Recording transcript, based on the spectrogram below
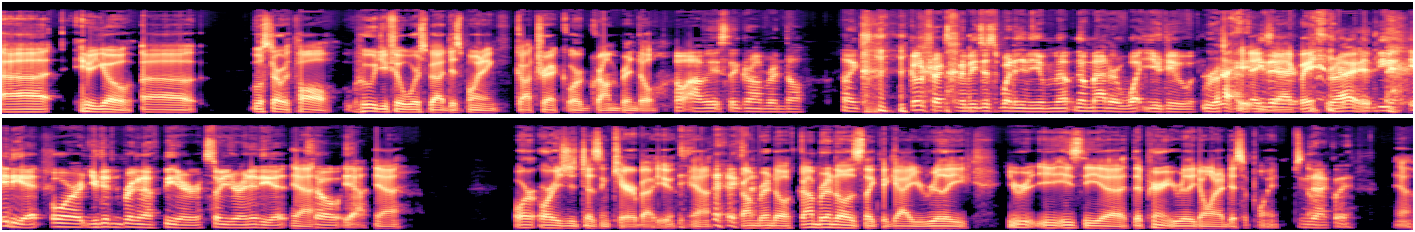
Uh, here you go. Uh, we'll start with Paul. Who would you feel worse about disappointing, Gotrek or Grombrindal? Oh, obviously Grombrindal. Like Gotrek's going to be just winning you no no matter what you do. Right. Either- exactly. You're Right. be an idiot, or you didn't bring enough beer, so you're an idiot. Yeah. So yeah, Yeah. Or or he just doesn't care about you. Yeah. Exactly. Gone Brindle. Gone Brindle is like the guy you really you he's the uh the parent you really don't want to disappoint. So, exactly. Yeah.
